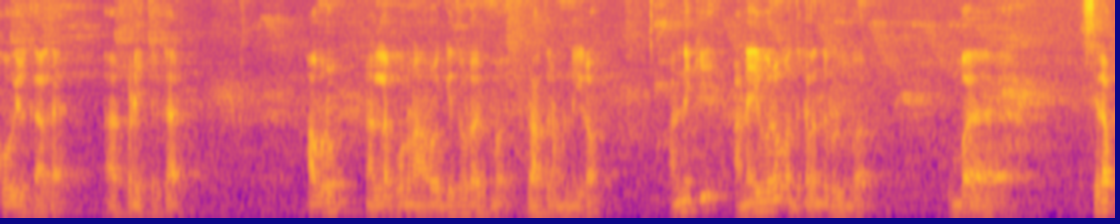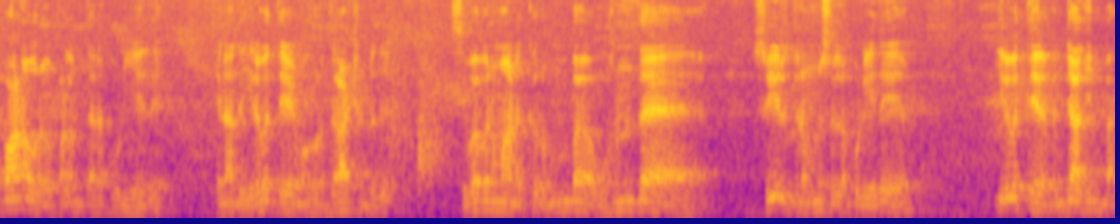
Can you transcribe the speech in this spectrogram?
கோவிலுக்காக அர்ப்பணித்திருக்கார். அவரும் நல்ல பூர்ண ஆரோக்கியத்தோடு இருக்கணும் பிரார்த்தனை பண்ணிக்கிறோம். அன்னைக்கு அனைவரும் வந்து கலந்து கொள்ளுங்க. ரொம்ப சிறப்பான ஒரு பலன் தரக்கூடியது. ஏன்னா அந்த இருபத்தேழு முக ருத்ராட்சன்றது சிவபெருமானுக்கு ரொம்ப உகந்த ஸ்ரீருத்ரம்னு சொல்லக்கூடியது இருபத்தேழு பஞ்சாதின்பா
